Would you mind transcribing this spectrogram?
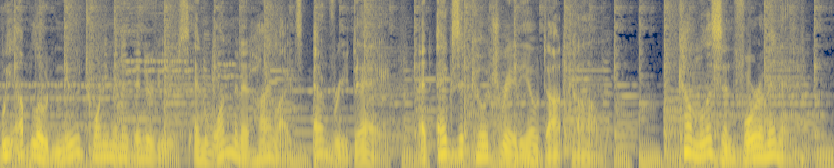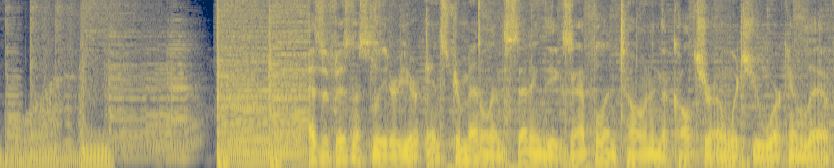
We upload new 20 minute interviews and 1 minute highlights every day at ExitCoachRadio.com. Come listen for a minute. As a business leader, you're instrumental in setting the example and tone in the culture in which you work and live.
